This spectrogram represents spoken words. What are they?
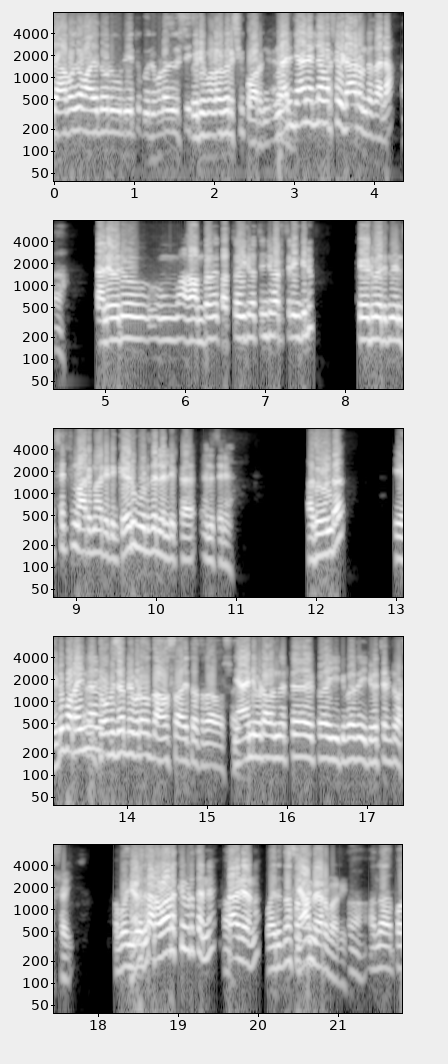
വ്യാപകമായതോട് കൂടിയിട്ട് കുരുമുളക് കൃഷി കുരുമുളക് കൃഷി കുറഞ്ഞു. എന്നാലും ഞാൻ എല്ലാ വർഷവും ഇടാറുണ്ട് തല. തല ഒരു അമ്പത് പത്തോ ഇരുപത്തഞ്ച് വർഷമെങ്കിലും കേട് വരുന്നതനുസരിച്ച് മാറി മാറി ഇടും. കേട് കൂടുതലല്ലേ ഇപ്പൊ ഇനത്തിന്? അതുകൊണ്ട് കേട് കുറയുന്ന ഇവിടെ വന്ന് താമസമായിട്ട് എത്ര വർഷം ഞാനിവിടെ വന്നിട്ട് ഇപ്പൊ ഇരുപത് ഇരുപത്തിരണ്ട് വർഷമായി. അപ്പൊ ഞാൻ തറവാടൊക്കെ ഇവിടെ തന്നെ. താഴെയാണ്. വരുന്ന ഞാൻ വേറെ പറയും അല്ല ഇപ്പൊ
